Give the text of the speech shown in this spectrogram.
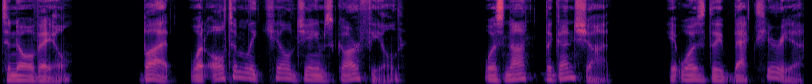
to no avail. But what ultimately killed James Garfield was not the gunshot, it was the bacteria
